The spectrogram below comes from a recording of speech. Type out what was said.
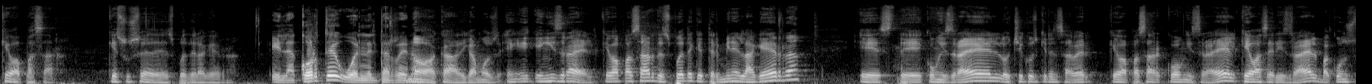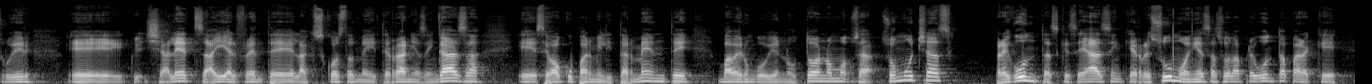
¿Qué va a pasar? ¿Qué sucede después de la guerra? ¿En la corte o en el terreno? No, acá, digamos, en Israel. ¿Qué va a pasar después de que termine la guerra? este, con Israel. Los chicos quieren saber qué va a pasar con Israel, qué va a hacer Israel. Va a construir eh, chalets ahí al frente de las costas mediterráneas en Gaza. Eh, se va a ocupar militarmente. Va a haber un gobierno autónomo. O sea, son muchas preguntas que se hacen que resumo en esa sola pregunta para que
